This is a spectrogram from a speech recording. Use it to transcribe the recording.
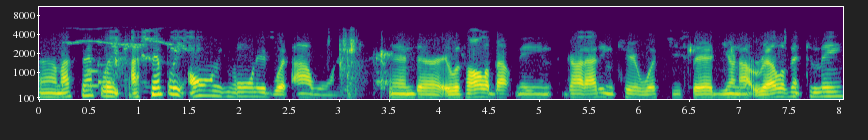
Um, I simply I simply only wanted what I wanted, and uh, it was all about me. God, I didn't care what you said. You're not relevant to me,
